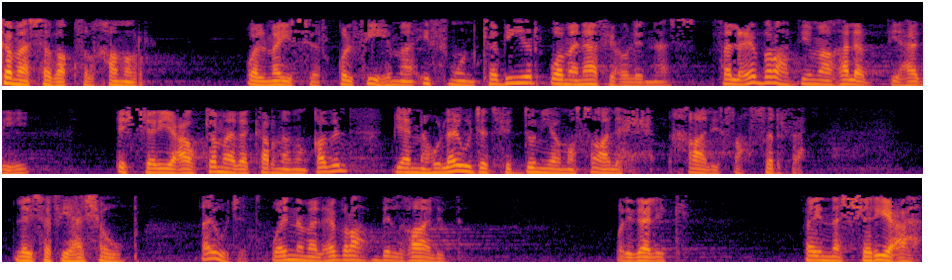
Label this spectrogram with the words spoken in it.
كما سبق في الخمر والميسر قل فيهما إثم كبير ومنافع للناس. فالعبرة بما غلب في هذه الشريعة وكما ذكرنا من قبل بأنه لا يوجد في الدنيا مصالح خالصة صرفة ليس فيها شوب لا يوجد وإنما العبرة بالغالب. ولذلك فإن الشريعة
